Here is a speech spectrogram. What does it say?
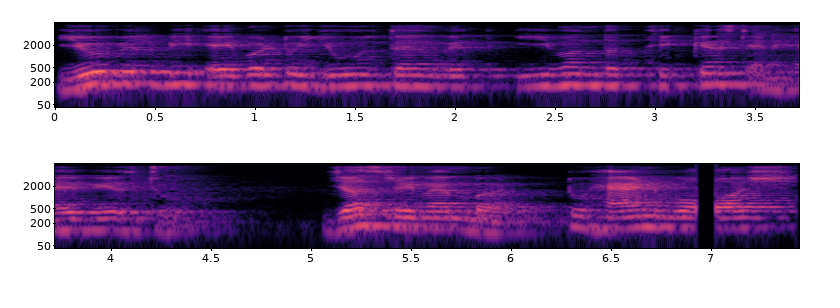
you will be able to use them with even the thickest and heaviest dough. Just remember to hand wash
